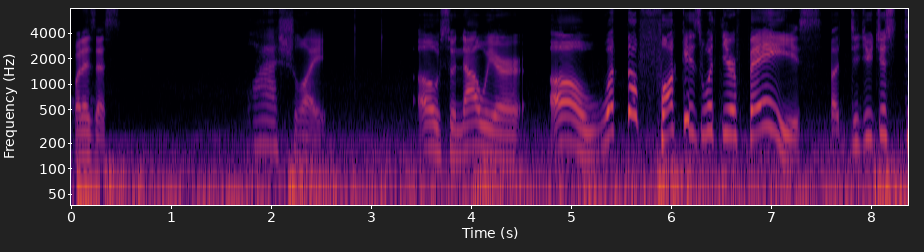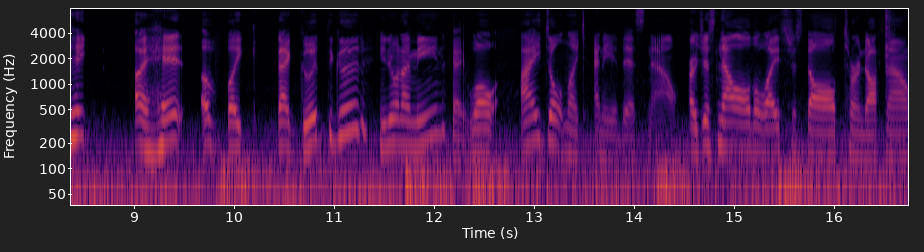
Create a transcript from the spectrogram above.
What is this? Flashlight. Oh, so now we are... Oh, what the fuck is with your face? Uh, did you just take a hit of, like, that good to good? You know what I mean? Okay, well, I don't like any of this now. Are just now all the lights just all turned off now?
